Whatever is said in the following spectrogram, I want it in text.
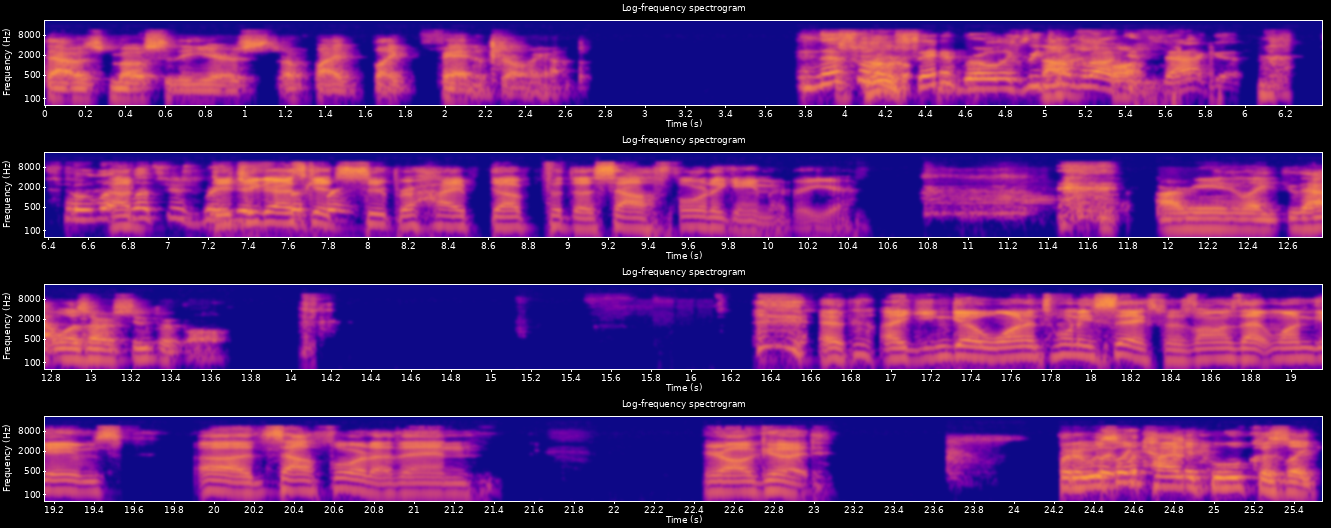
That was most of the years of my like fandom growing up. And that's It's what I'm saying, bro. Like we talk about fun. Gonzaga. So let, Now, us just bring Did you guys get bring- super hyped up for the South Florida game every year? I mean, like that was our Super Bowl. like you can go one and twenty six, but as long as that one game's uh in South Florida, then you're all good. But it was like kind of cool because like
